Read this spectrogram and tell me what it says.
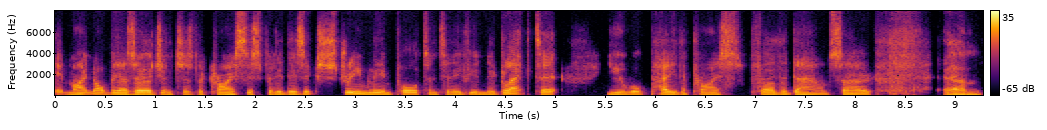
It might not be as urgent as the crisis, but it is extremely important. And if you neglect it, you will pay the price further down. So, um,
